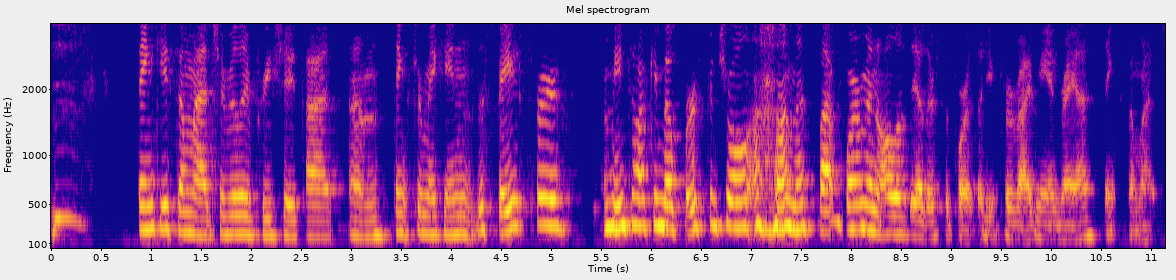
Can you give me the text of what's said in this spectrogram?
Thank you so much. I really appreciate that. Um, thanks for making the space for me talking about birth control on this platform and all of the other support that you provide me and Reya. Thanks so much.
